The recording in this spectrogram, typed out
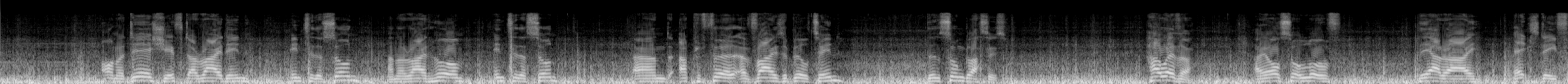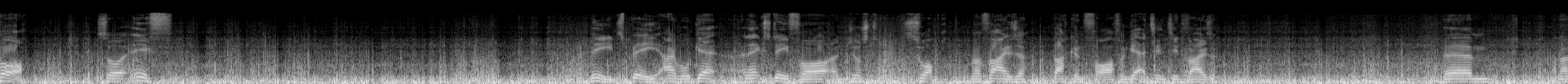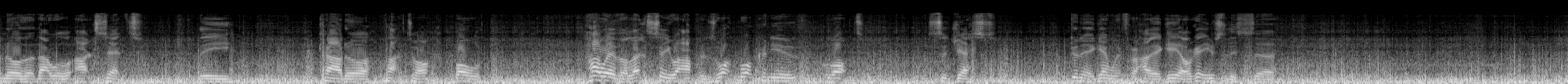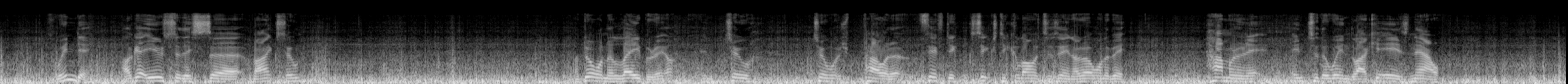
on a day shift I ride in into the sun and I ride home into the sun and I prefer a visor built in than sunglasses. However, I also love the Arai XD4 so if needs be I will get an XD4 and just swap my visor back and forth and get a tinted visor um, and I know that that will accept the Cardo Pack Bold. However, let's see what happens. What what can you lot suggest? Doing it again, went for a higher gear. I'll get used to this. Uh, it's windy. I'll get used to this uh, bike soon. I don't want to labour it in too too much power at 50, 60 kilometres in. I don't want to be hammering it into the wind like it is now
